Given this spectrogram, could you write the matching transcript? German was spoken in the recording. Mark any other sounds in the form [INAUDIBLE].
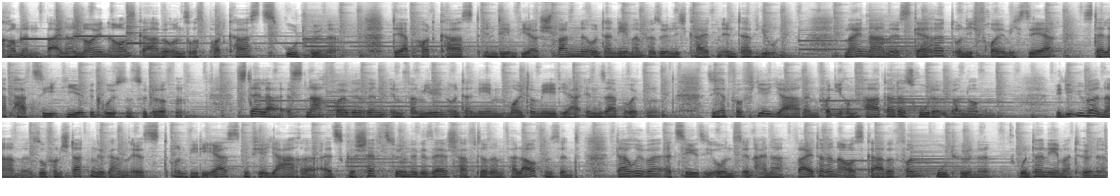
willkommen bei einer neuen Ausgabe unseres Podcasts U-Töne. Der Podcast, in dem wir spannende Unternehmerpersönlichkeiten interviewen. Mein Name ist Gerrit und ich freue mich sehr, Stella Pazzi hier begrüßen zu dürfen. Stella ist Nachfolgerin im Familienunternehmen Moltomedia in Saarbrücken. Sie hat vor vier Jahren von ihrem Vater das Ruder übernommen. Wie die Übernahme so vonstatten gegangen ist und wie die ersten vier Jahre als geschäftsführende Gesellschafterin verlaufen sind, darüber erzählt sie uns in einer weiteren Ausgabe von U-Töne, Unternehmertöne.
